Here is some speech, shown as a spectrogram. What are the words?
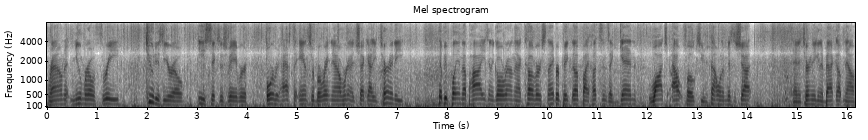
Round numero three, two to zero, E6's favor. Orbit has to answer, but right now we're going to check out Eternity He'll be playing up high. He's going to go around that cover. Sniper picked up by Hudson's again. Watch out, folks. You do not want to miss a shot. And Eternity going to back up now.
